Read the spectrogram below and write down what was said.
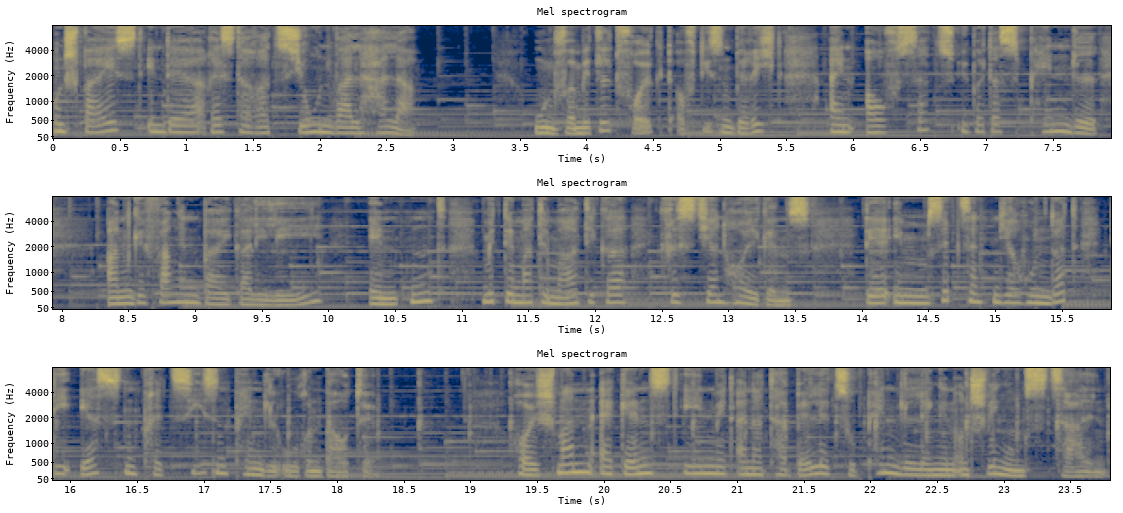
und speist in der Restauration Valhalla. Unvermittelt folgt auf diesen Bericht ein Aufsatz über das Pendel, angefangen bei Galilei, endend mit dem Mathematiker Christian Huygens, der im 17. Jahrhundert die ersten präzisen Pendeluhren baute. Heuschmann ergänzt ihn mit einer Tabelle zu Pendellängen und Schwingungszahlen.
